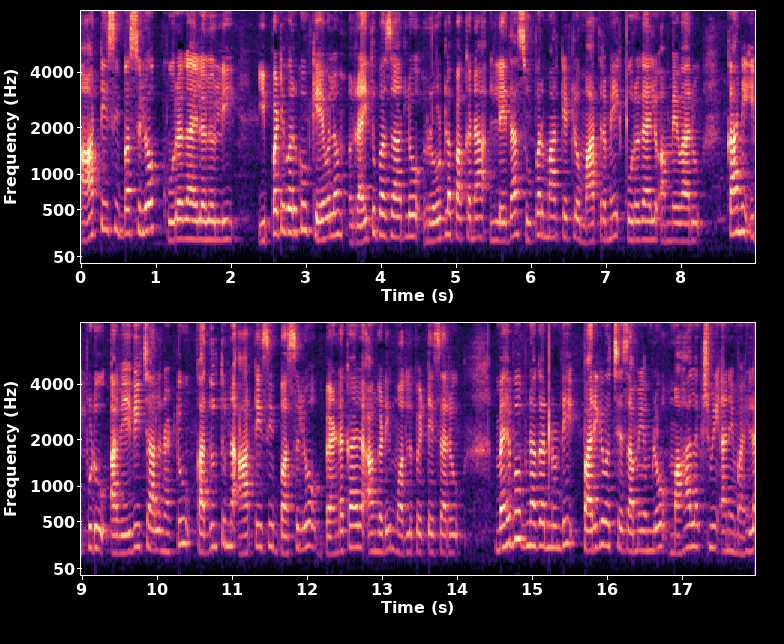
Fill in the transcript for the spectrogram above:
ఆర్టీసీ బస్సులో కూరగాయల లొల్లి. ఇప్పటి వరకు కేవలం రైతు బజార్లో రోడ్ల పక్కన లేదా సూపర్ మార్కెట్లో మాత్రమే కూరగాయలు అమ్మేవారు. కానీ ఇప్పుడు అవేవీ చాలనట్టు కదులుతున్న ఆర్టీసీ బస్సులో బెండకాయల అంగడి మొదలుపెట్టేశారు. మహబూబ్ నగర్ నుండి పరిగి వచ్చే సమయంలో మహాలక్ష్మి అనే మహిళ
